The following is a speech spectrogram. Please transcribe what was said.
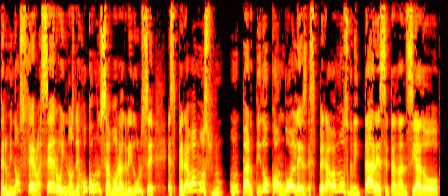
terminó 0 a 0 y nos dejó con un sabor agridulce. Esperábamos un partido con goles, esperábamos gritar ese tan ansiado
